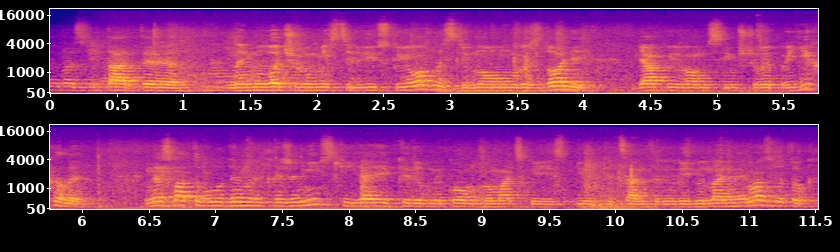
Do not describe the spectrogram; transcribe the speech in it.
Радий вас вітати в наймолодшому місті Львівської області, в Новому Роздолі. Дякую вам усім, що ви приїхали. Мене звати Володимир Крижанівський, я є керівником громадської спілки Центр регіональний розвиток.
